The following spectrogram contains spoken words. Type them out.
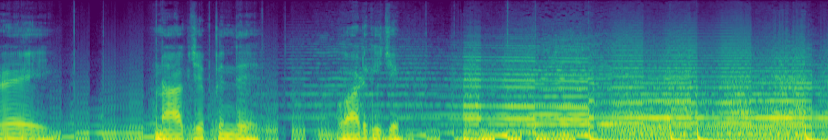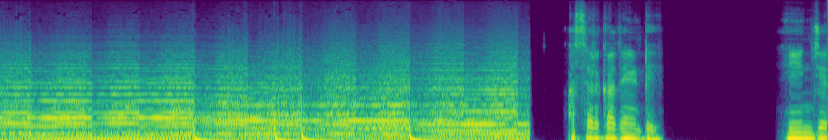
రేయ్ నాకు చెప్పింది. వాడికి చెప్పు. అసలు కథ ఏంటి? ఏం జరిగింది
